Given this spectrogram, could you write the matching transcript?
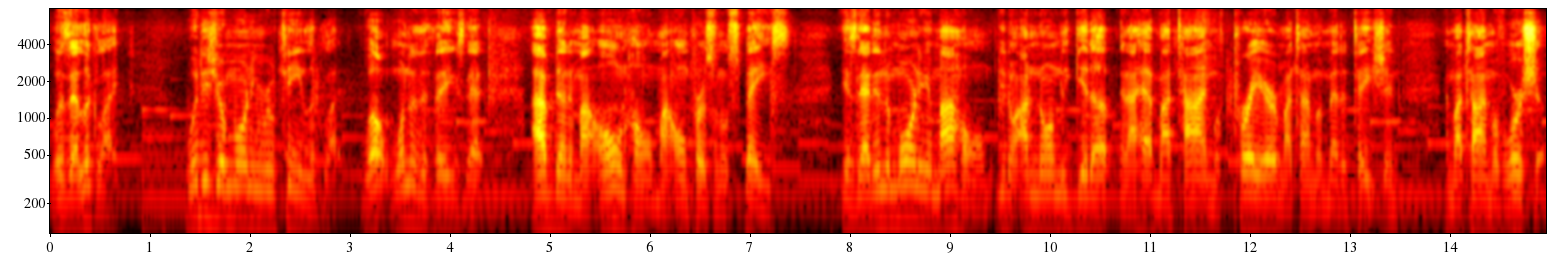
What does that look like? What does your morning routine look like? Well, one of the things that I've done in my own home, my own personal space, is that in the morning in my home, you know, I normally get up and I have my time of prayer, my time of meditation, and my time of worship.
